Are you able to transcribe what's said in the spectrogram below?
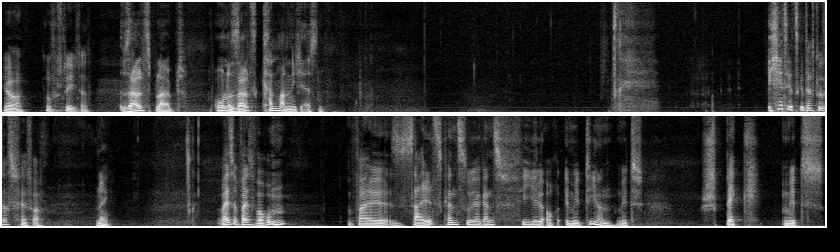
Ja, so verstehe ich das. Salz bleibt. Ohne Salz kann man nicht essen. Ich hätte jetzt gedacht, du sagst Pfeffer. Nee. Weißt du, weißt du warum? Weil Salz kannst du ja ganz viel auch imitieren mit Speck, mit.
